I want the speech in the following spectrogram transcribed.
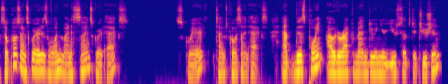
So cosine squared is 1 minus sine squared x squared times cosine x. At this point, I would recommend doing your u substitution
